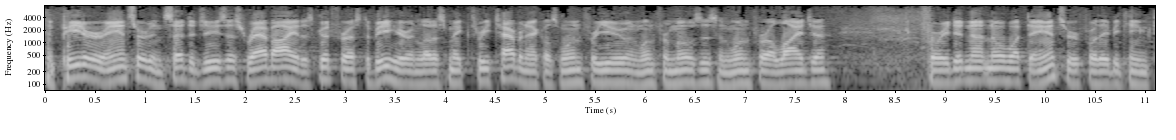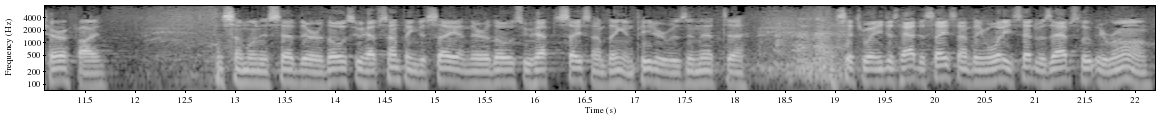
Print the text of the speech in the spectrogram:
And Peter answered and said to Jesus, Rabbi, it is good for us to be here, and let us make three tabernacles, one for you, and one for Moses, and one for Elijah. For he did not know what to answer, for they became terrified. And someone has said there are those who have something to say, and there are those who have to say something, and Peter was in that uh, situation. He just had to say something, what he said was absolutely wrong.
